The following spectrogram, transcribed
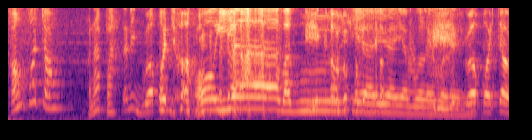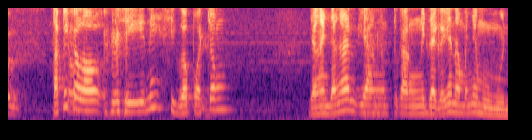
kamu pocong. Kenapa? Tadi gua pocong. Oh iya, bagus. Iya iya iya boleh boleh. gua pocong. Tapi kalau si ini si gua pocong jangan-jangan yang tukang ngejaganya namanya Mumun.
